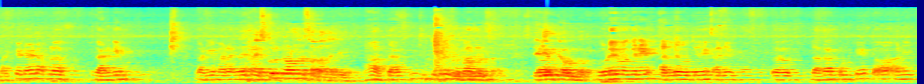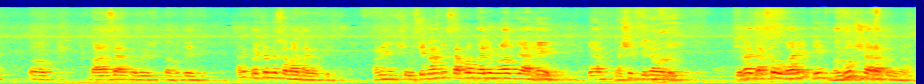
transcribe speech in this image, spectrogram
मार्केट आहे ना आपलं गाडगे गाडगे महाराज हायस्कूल ग्राउंडवर सभा झाली. होती हां त्या तिकडे सभा झाली. स्टेडियम ग्राउंडवर. घोडे वगैरे आणले होते आणि अ, दादा अ, आणि बाळासाहेब वगैरे सुद्धा होते. आणि प्रचंड सभा झाली होती. आणि शिवसेना जी स्थापन झाली मुळात जी आहे या नाशिक जिल्ह्यामध्ये तिला जास्त उभारी ही भगूर शहरातून मिळाली.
